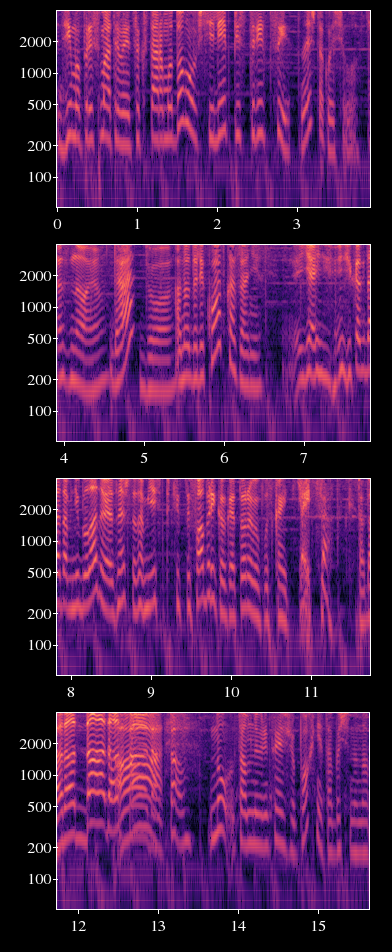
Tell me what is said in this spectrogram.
Дима присматривается к старому дому в селе Пестрецы. Знаешь такое село? Знаю. Да? Да. Оно далеко от Казани? Я никогда там не была, но я знаю, что там есть птицефабрика, которая выпускает яйца. Да-да-да-да-да-да. А, там. Ну, там наверняка еще пахнет. Обычно, на,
